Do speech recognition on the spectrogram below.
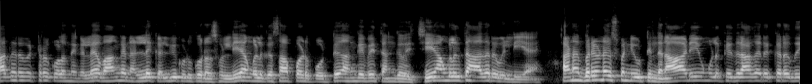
ஆதரவற்ற குழந்தைங்களை வாங்க நல்ல கல்வி கொடுக்குறோம் சொல்லி அவங்களுக்கு சாப்பாடு போட்டு அங்கவே தங்க வச்சு அவங்களுக்கு தான் ஆதரவு இல்லையே. ஆனால் பிரனஸ் பண்ணி விட்டு இந்த நாடே உங்களுக்கு எதிராக இருக்கிறது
